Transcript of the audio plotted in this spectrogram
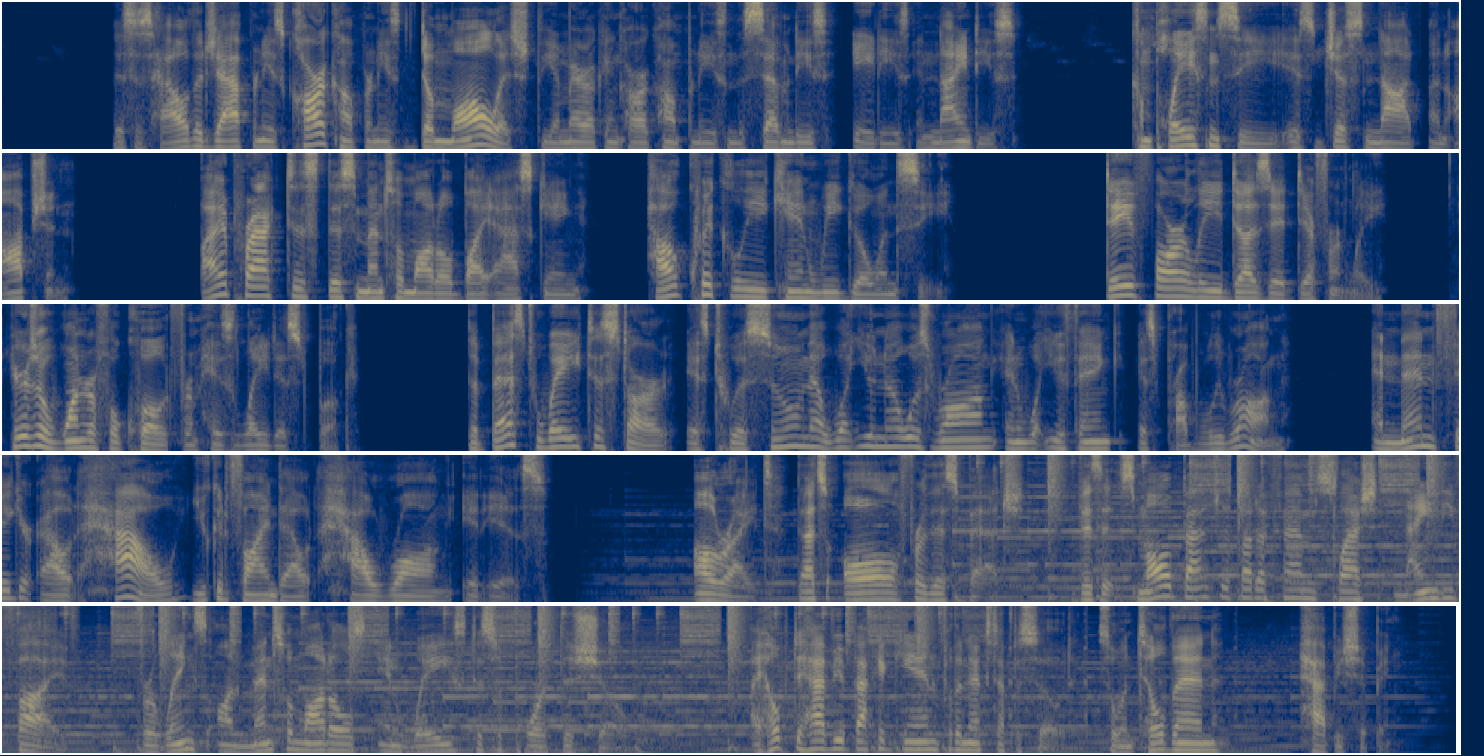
This is how the Japanese car companies demolished the American car companies in the 70s, 80s, and 90s. Complacency is just not an option. I practice this mental model by asking, How quickly can we go and see? Dave Farley does it differently. Here's a wonderful quote from his latest book The best way to start is to assume that what you know is wrong and what you think is probably wrong, and then figure out how you could find out how wrong it is. All right, that's all for this batch. Visit smallbatches.fm slash 95 for links on mental models and ways to support this show. I hope to have you back again for the next episode. So until then, happy shipping.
